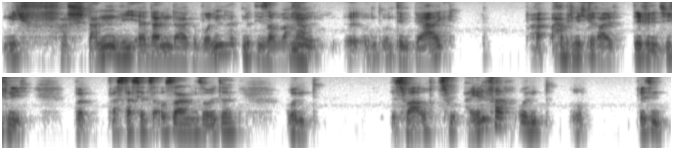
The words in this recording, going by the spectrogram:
nicht verstanden, wie er dann da gewonnen hat mit dieser Waffe ja. äh, und, und dem Berg. Ha, habe ich nicht gereilt. Definitiv nicht. Was das jetzt aussagen sollte. Und es war auch zu einfach und oh, bisschen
